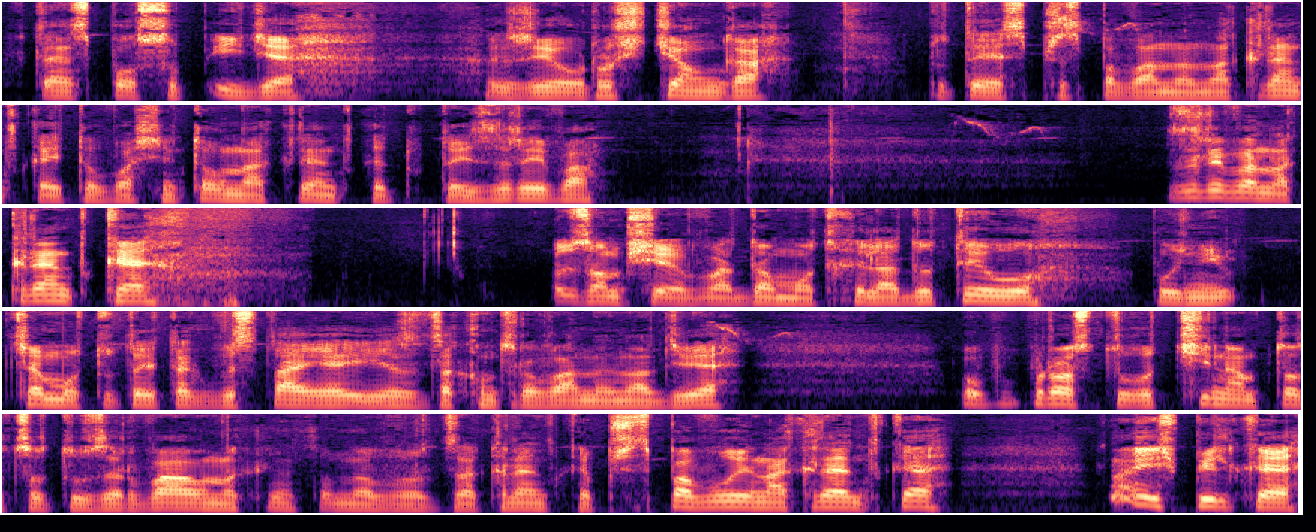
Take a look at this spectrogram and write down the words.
W ten sposób idzie, że ją rozciąga Tutaj jest przyspawana nakrętka i to właśnie tą nakrętkę tutaj zrywa. Zrywa nakrętkę. Ząb się wiadomo odchyla do tyłu. Później czemu tutaj tak wystaje jest zakontrowane na dwie. Bo po prostu odcinam to co tu zerwało, nakręcam nową zakrętkę, przyspawuję nakrętkę. No i szpilkę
